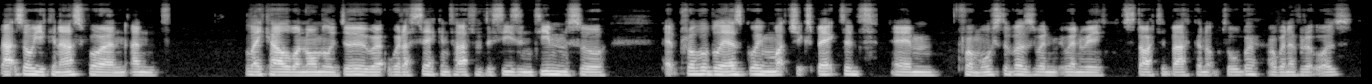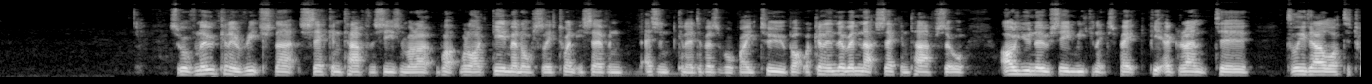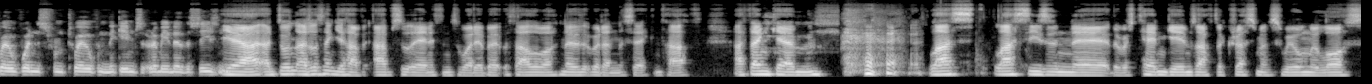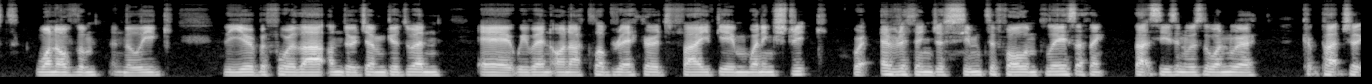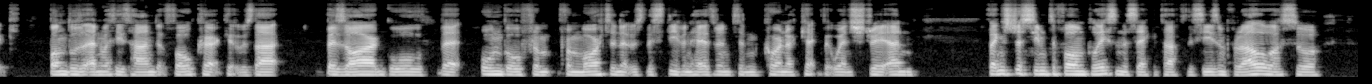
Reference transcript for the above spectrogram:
that's all you can ask for. And and like Alloa normally do, we're, we're a second half of the season team, so it probably is going much expected um, for most of us when when we started back in October or whenever it was. So we've now kind of reached that second half of the season where, our, where our game in obviously 27 isn't kind of divisible by two, but we're kind of now in that second half. So are you now saying we can expect Peter Grant to to lead Alloa to 12 wins from 12 in the games that remain of the season. Yeah, I don't I don't think you have absolutely anything to worry about with Alloa now that we're in the second half. I think um, last last season uh, there was 10 games after Christmas. We only lost one of them in the league. The year before that, under Jim Goodwin, uh, we went on a club record five game winning streak where everything just seemed to fall in place. I think that season was the one where Kirkpatrick bundled it in with his hand at Falkirk. It was that bizarre goal, that own goal from from Morton. It was the Stephen Hetherington corner kick that went straight in. Things just seemed to fall in place in the second half of the season for Alloa. So,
